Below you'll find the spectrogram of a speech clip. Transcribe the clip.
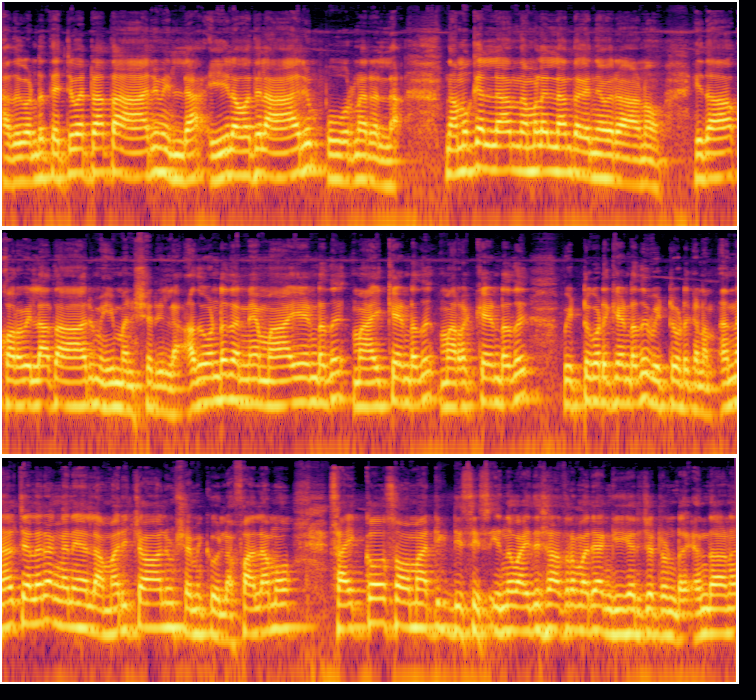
അതുകൊണ്ട് തെറ്റുപറ്റാത്ത ആരുമില്ല. ഈ ലോകത്തിൽ ആരും പൂർണരല്ല. നമുക്കെല്ലാം നമ്മളെല്ലാം തികഞ്ഞവരാണോ? ഇതാ കുറവില്ലാത്ത ആരും ഈ മനുഷ്യരില്ല. അതുകൊണ്ട് തന്നെ മായേണ്ടത് മായ്ക്കേണ്ടത് മറക്കേണ്ടത് വിട്ടുകൊടുക്കേണ്ടത് വിട്ടുകൊടുക്കണം. എന്നാൽ ചിലർ അങ്ങനെയല്ല മരിച്ചാലും ക്ഷമിക്കൂല. ഫലമോ സൈക്കോസോമാറ്റിക് ഡിസീസ് ഇന്ന് വൈദ്യശാസ്ത്രം വരെ അംഗീകരിച്ചിട്ടുണ്ട്. എന്താണ്?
